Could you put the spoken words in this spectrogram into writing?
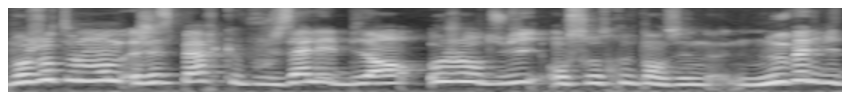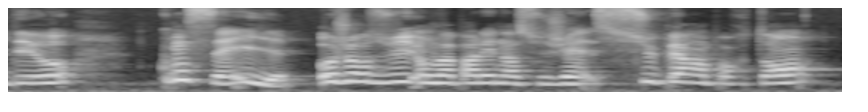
Bonjour tout le monde, j'espère que vous allez bien. Aujourd'hui, on se retrouve dans une nouvelle vidéo conseil. Aujourd'hui, on va parler d'un sujet super important,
